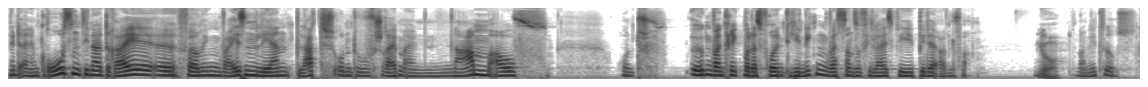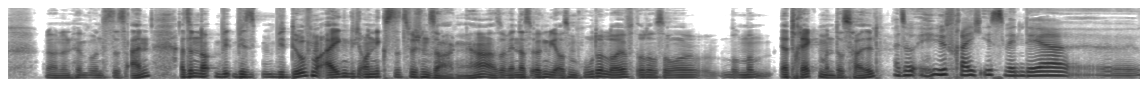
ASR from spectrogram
Mit einem großen DIN A3-förmigen weißen leeren Blatt und schreiben einen Namen auf. Und irgendwann kriegt man das freundliche Nicken, was dann so viel heißt wie bitte anfangen. Ja, dann geht's los. Ja, dann hören wir uns das an. Also wir, wir- dürfen eigentlich auch nichts dazwischen sagen. Ja? Also wenn das irgendwie aus dem Ruder läuft oder so, erträgt man das halt. Also hilfreich ist, wenn der äh,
